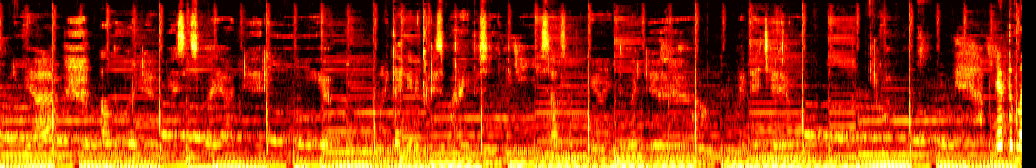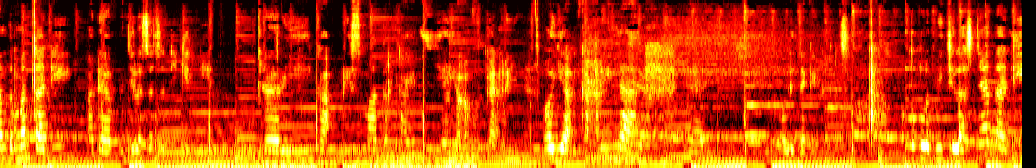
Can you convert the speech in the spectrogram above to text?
Mulia lalu ada beasiswa yang dari Politeknik Negeri Semarang itu sendiri salah satunya itu ada PT Jarum Oke teman-teman tadi ada penjelasan sedikit dari Kak Risma terkait biaya kuliah. Kak Rina Oh iya Kak Rina dari Politeknik Negeri Semarang. Untuk lebih jelasnya tadi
